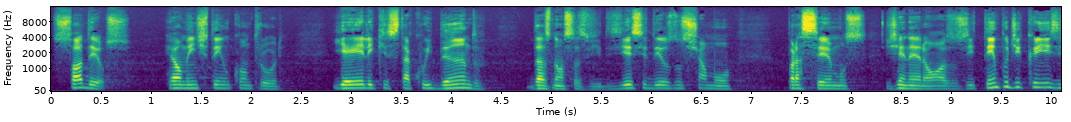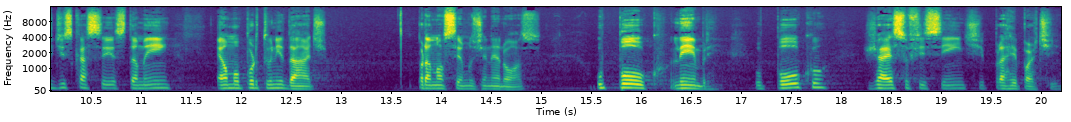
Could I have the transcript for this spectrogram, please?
Só Deus realmente tem o controle e é Ele que está cuidando das nossas vidas. E esse Deus nos chamou para sermos generosos. E tempo de crise, de escassez também é uma oportunidade para nós sermos generosos. O pouco, lembre, o pouco já é suficiente para repartir.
